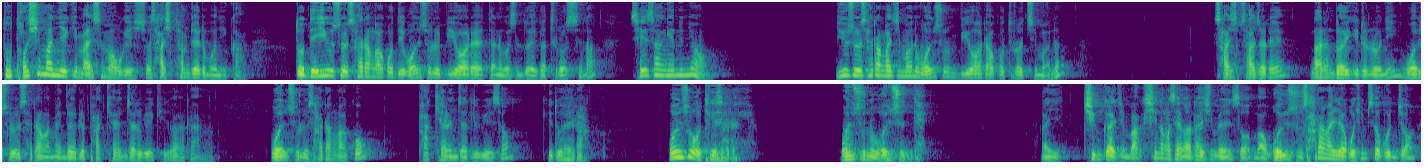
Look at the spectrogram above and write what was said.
또 더 심한 얘기 말씀하고 계시죠. 43절에 보니까. 또 내 이웃을 사랑하고 내 원수를 미워하려 했다는 것을 너희가 들었으나 세상에는요. 이웃을 사랑하지만 원수를 미워하라고 들었지만은 44절에 나는 너에게 이르노니 원수를 사랑하면 너희를 박해하는 자를 위해 기도하라. 원수를 사랑하고 박해하는 자들 위해서 기도해라. 원수 어떻게 사랑해요? 원수는 원수인데. 아니, 지금까지 막 신앙생활 하시면서 막 원수 사랑하려고 힘써본 적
